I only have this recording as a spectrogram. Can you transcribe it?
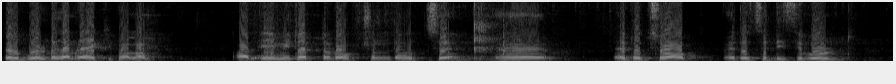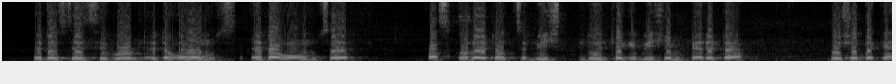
তবে ভোল্টেজ আমরা একই পেলাম। আর এই মিটারটার অপশনটা হচ্ছে এটা হচ্ছে অফ এটা হচ্ছে ডিসি ভোল্ট এটা হচ্ছে এসি ভোল্ট এটা ওমস এটা ওমস এর কাজ করে, এটা হচ্ছে বিশ, দুই থেকে বিশ এম্পিয়ার এটা দুইশো থেকে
